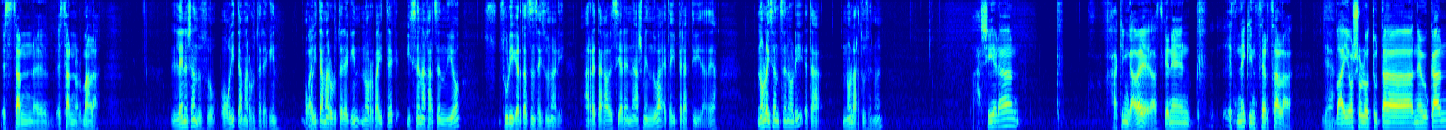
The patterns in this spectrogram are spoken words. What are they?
ez zan, eh, ez zan normala. Lehen esan duzu, hogeita hamar urterekin. Bai. Hogeita hamar urterekin norbaitek izena jartzen dio zuri gertatzen zaizunari. Arreta gabeziaren nahasmendua eta hiperaktibidadea. Nola izan zen hori eta nola hartu zenuen? Hasieran jakin gabe, azkenen ez nekin zertzala. Ja. Bai oso lotuta neukan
